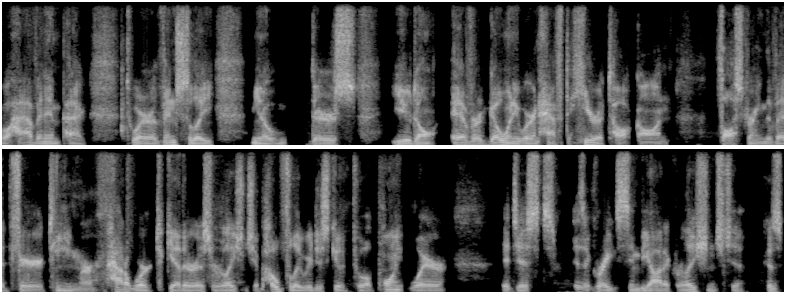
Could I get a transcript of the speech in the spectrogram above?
will have an impact to where eventually, you know, there's you don't ever go anywhere and have to hear a talk on fostering the vet farrier team or how to work together as a relationship. Hopefully, we just get to a point where it just is a great symbiotic relationship. Because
